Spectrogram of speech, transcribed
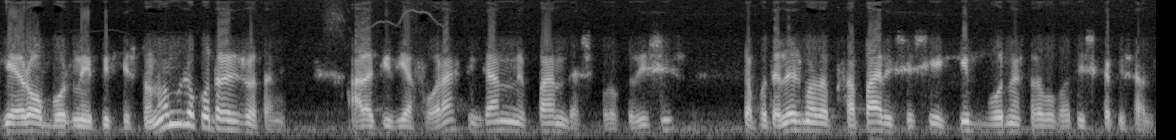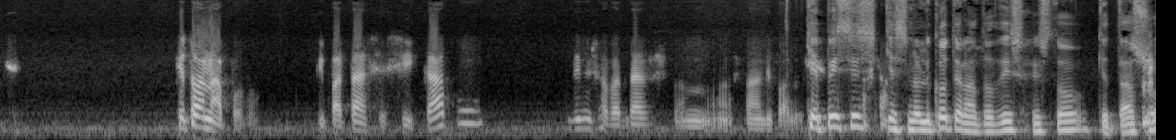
γερό μπορεί να υπήρχε στον Όμιλο κοντραριζόταν. Αλλά τη διαφορά την κάνουν πάντα στις προκρίσεις τα αποτελέσματα που θα πάρεις εσύ εκεί που μπορεί να στραβοπατήσει κάποιος άλλος. Και το ανάποδο. Τι πατάς εσύ κάπου, δίνεις απαντάσεις στον, στον αντίπαλο. Και επίσης και συνολικότερα να το δεις, Χριστό και Τάσο,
